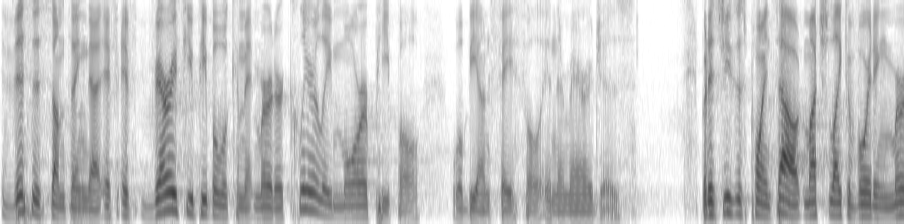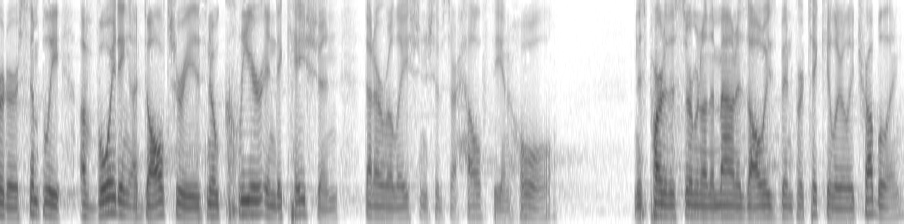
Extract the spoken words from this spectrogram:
this is something that if, if very few people will commit murder, clearly more people will be unfaithful in their marriages. But as Jesus points out, much like avoiding murder, simply avoiding adultery is no clear indication that our relationships are healthy and whole. And this part of the Sermon on the Mount has always been particularly troubling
